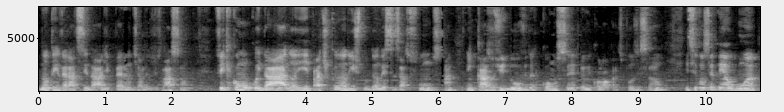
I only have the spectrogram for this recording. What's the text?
não tem veracidade perante a legislação. Fique com cuidado aí, praticando e estudando esses assuntos. Tá? Em casos de dúvida, como sempre, eu me coloco à disposição. E se você tem alguma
